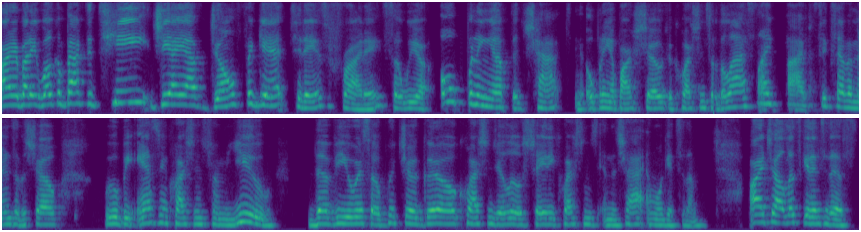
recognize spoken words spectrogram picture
All right, everybody, welcome back to TGIF. Don't forget, today is Friday, so we are opening up the chat and opening up our show to questions. So the last like five, six, seven minutes of the show, we will be answering questions from you, the viewers. So put your good old questions, your little shady questions in the chat, and we'll get to them. All right, y'all, let's get into this.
